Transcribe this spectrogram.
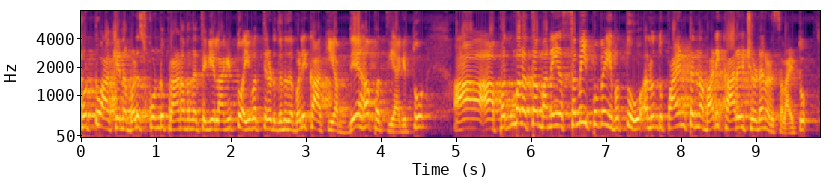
ಕೊಟ್ಟು ಆಕೆಯನ್ನು ಬಳಸಿಕೊಂಡು ಪ್ರಾಣವನ್ನ ತೆಗೆಯಲಾಗಿತ್ತು. ಐವತ್ತೆರಡು ದಿನದ ಬಳಿಕ ಆಕೆಯ ದೇಹ ಪತ್ತೆಯಾಗಿತ್ತು. ಆ ಆ ಪದ್ಮಲತಾ ಮನೆಯ ಸಮೀಪವೇ ಇವತ್ತು ಅಲ್ಲೊಂದು ಪಾಯಿಂಟ್ ಅನ್ನ ಮಾಡಿ ಕಾರ್ಯಾಚರಣೆ ನಡೆಸಲಾಯಿತು.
